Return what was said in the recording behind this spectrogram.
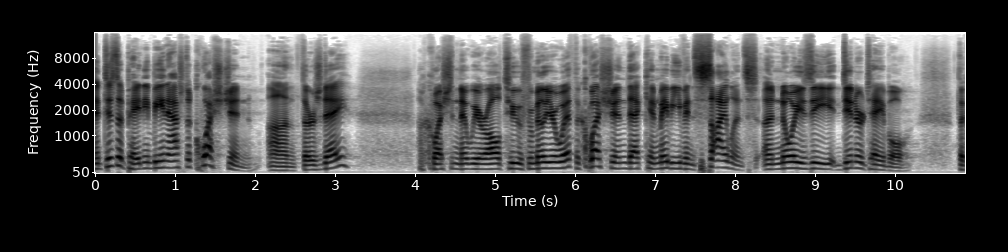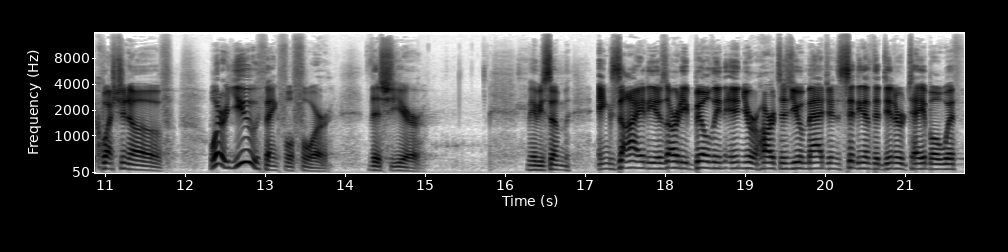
anticipating being asked a question on Thursday. A question that we are all too familiar with, a question that can maybe even silence a noisy dinner table. The question of, what are you thankful for this year? Maybe some anxiety is already building in your hearts as you imagine sitting at the dinner table with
